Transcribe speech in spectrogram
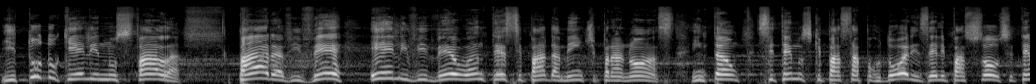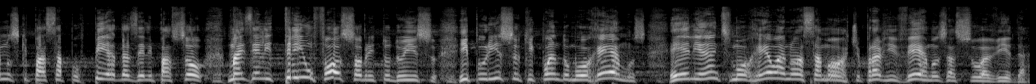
e tudo o que ele nos fala para viver, ele viveu antecipadamente para nós. Então, se temos que passar por dores, ele passou, se temos que passar por perdas, ele passou, mas ele triunfou sobre tudo isso. E por isso que quando morrermos, ele antes morreu a nossa morte para vivermos a sua vida.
